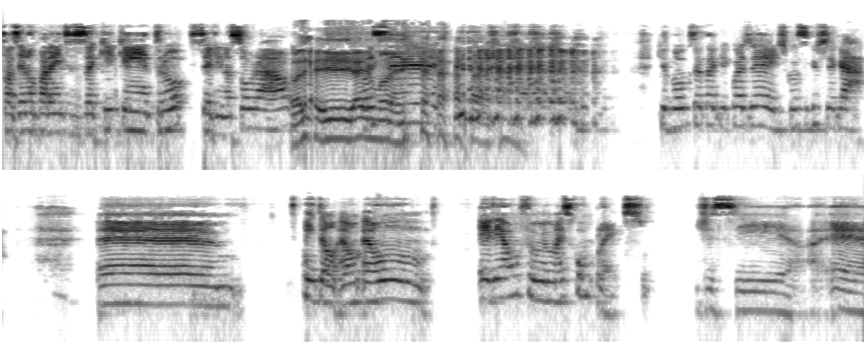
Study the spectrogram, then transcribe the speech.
fazendo um parênteses aqui, quem entrou, Celina Sobral. Olha aí, aí, mãe. que bom que você está aqui com a gente, conseguiu chegar. É... Então, é um, é um, ele é um filme mais complexo de se é,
